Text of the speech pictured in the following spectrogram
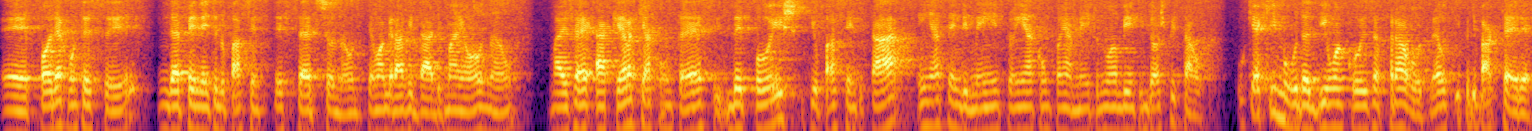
é, pode acontecer, independente do paciente ter sepsis ou não, de ter uma gravidade maior ou não, mas é aquela que acontece depois que o paciente está em atendimento, em acompanhamento no ambiente de hospital. O que é que muda de uma coisa para outra? É o tipo de bactéria.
